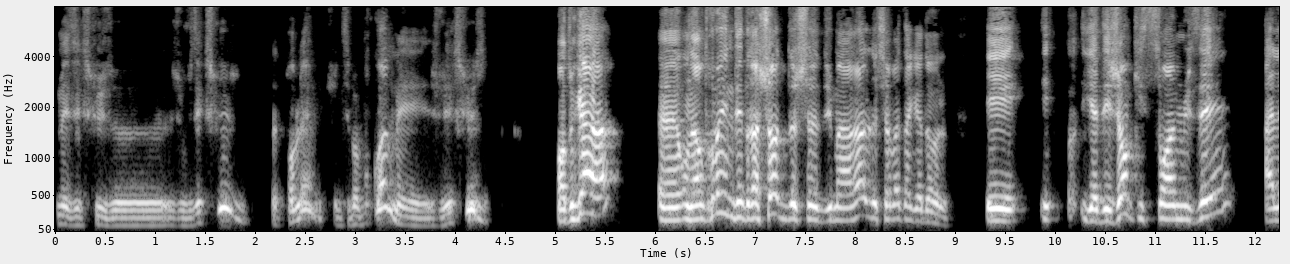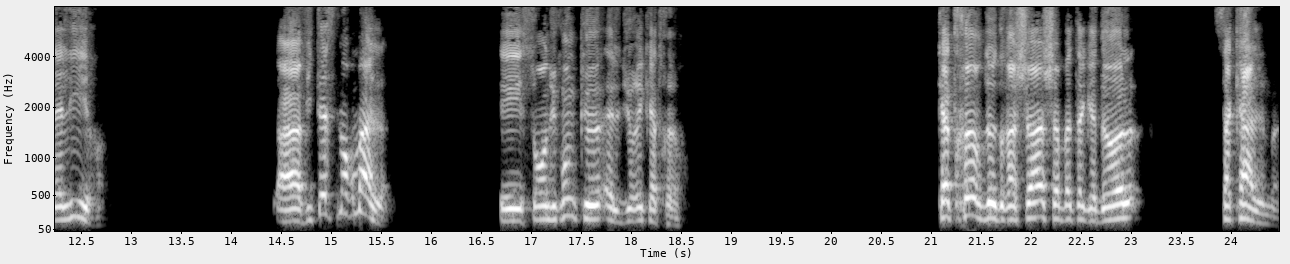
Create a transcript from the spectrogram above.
Mes excuses, euh, je vous excuse. Pas de problème. Je ne sais pas pourquoi, mais je vous excuse. En tout cas, euh, on a retrouvé une des drachot de, du Maharal de Shabbat Agadol. Et il y a des gens qui se sont amusés à la lire à vitesse normale. Et ils se sont rendus compte qu'elle durait 4 heures. 4 heures de dracha, Shabbat Agadol, ça calme.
